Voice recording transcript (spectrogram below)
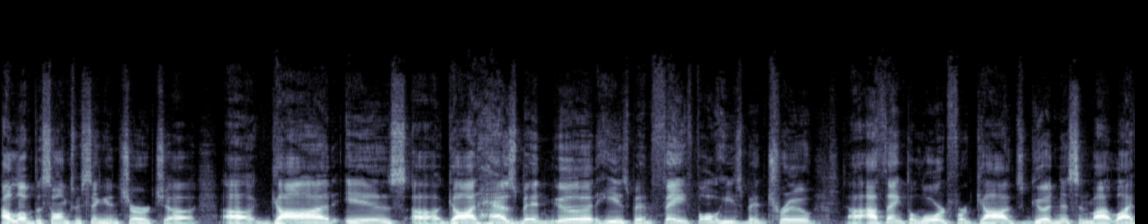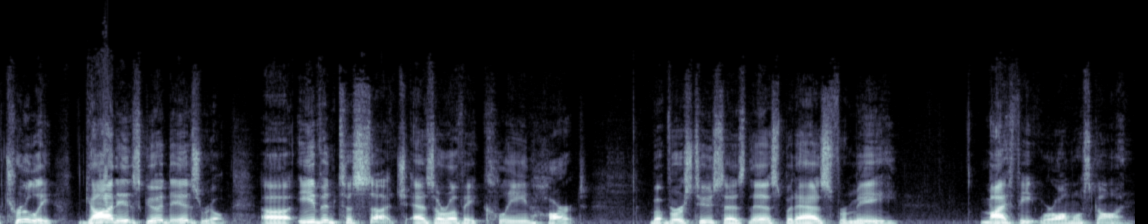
I love the songs we sing in church. Uh, uh, God is, uh, God has been good, He has been faithful, He's been true. Uh, I thank the Lord for God's goodness in my life. Truly, God is good to Israel, uh, even to such as are of a clean heart. But verse 2 says this But as for me, my feet were almost gone.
